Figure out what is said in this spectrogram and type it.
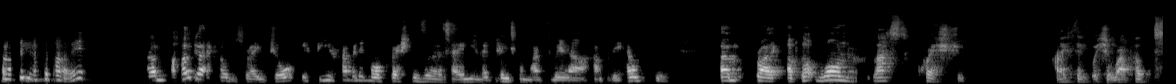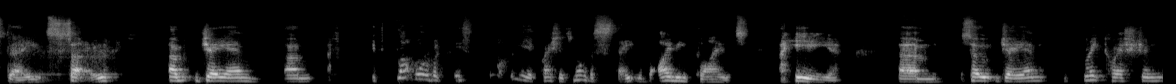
But I think that's about it. Um, I hope that helps, Rachel. If you have any more questions, as I say, you know, please come back to me and I'll happily help you. Um, right, I've got one last question. I think we should wrap up today. So, um, JM, um, it's not more of a, it's not really a question, it's more of a statement. I need clients. I hear you. Um, so, JM, great question,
